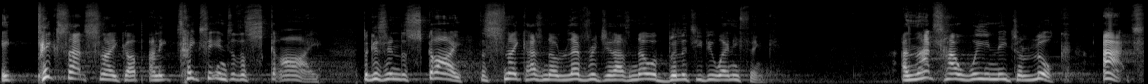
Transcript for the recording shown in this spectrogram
It picks that snake up and it takes it into the sky. Because in the sky, the snake has no leverage, it has no ability to do anything. And that's how we need to look at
